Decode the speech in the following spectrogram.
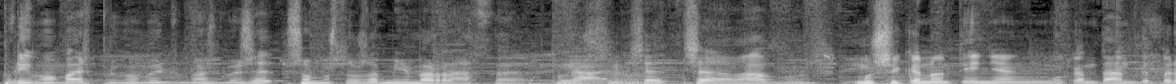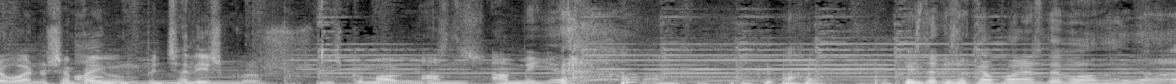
primo máis, primo menos, máis menos, eh, somos todos da mesma raza. Pues, claro. Xa, xa vamos. Música non tiñan o cantante, pero bueno, sempre hai un pinchadiscos, disco móvil. A, a mellor... Isto que son caparas de boda, non?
